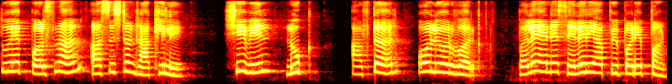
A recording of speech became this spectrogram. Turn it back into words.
તું એક પર્સનલ આસિસ્ટન્ટ રાખી લે. She will look after all your work ભલે એને સેલેરી આપવી પડે પણ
